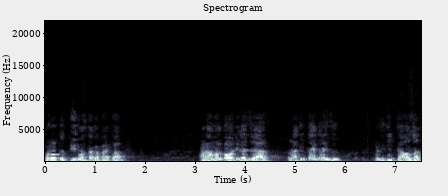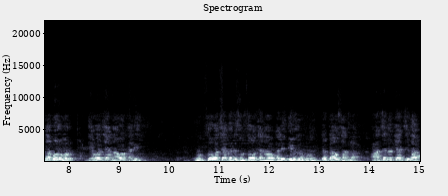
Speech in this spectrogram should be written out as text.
मला वाटतं तीन वाजता का काय काल. आणि आम्हाला कवा निघायचं आज? रात्रीत काय करायचं? म्हणजे ती डाव साधला बरोबर. देवाच्या नावाखाली उत्सवाच्या गणेश उत्सवाच्या नावाखाली देवेंद्र फडणवीस डाव साधला. अचानक याची का?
